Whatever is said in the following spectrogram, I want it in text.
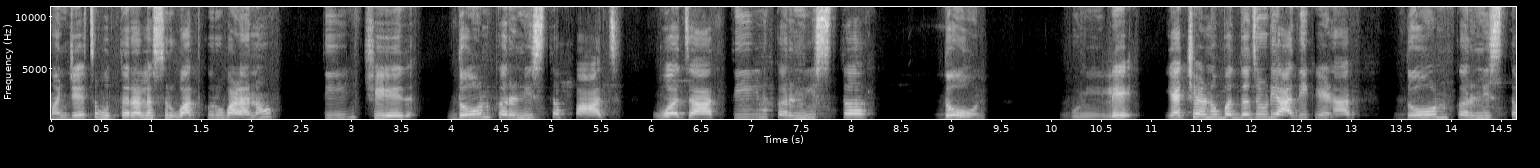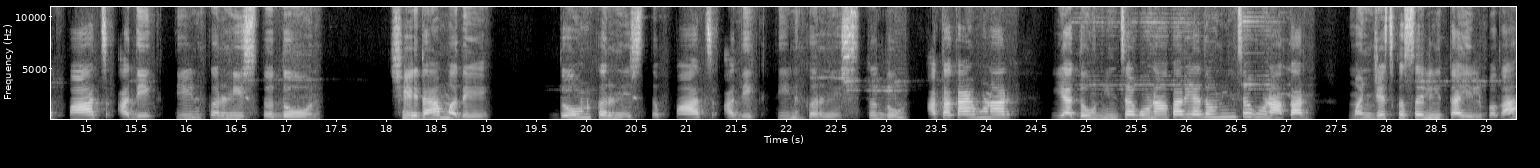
म्हणजेच उत्तराला सुरुवात करू बाळानो. तीन छेद दोन कर्णिस्त पाच वजा तीन कर्णिस्त दोन गुणिले याची अनुबद्ध जोडी अधिक येणार. दोन कर्णिस्त पाच अधिक तीन कर्णिस्त दोन छेदामध्ये दोन कर्णिस्त पाच अधिक तीन कर्णिस्त दोन. आता काय होणार? या दोन्हींचा गुणाकार या दोन्हींचा गुणाकार म्हणजेच कसं लिहिता येईल बघा?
